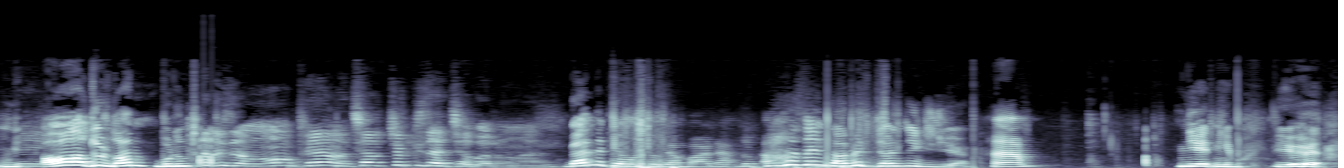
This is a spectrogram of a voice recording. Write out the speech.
Ne? Aa dur lan burnum tık- oğlum, piyano çal çok güzel çalarım ben. Ben de piyano çalacağım bari. Dur. Ama senin tablet can çekici. Ha. Niye etmeyeyim diyor.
